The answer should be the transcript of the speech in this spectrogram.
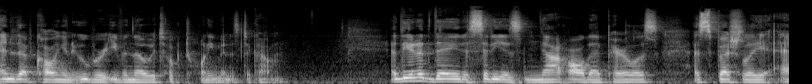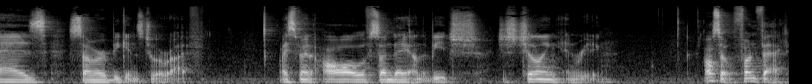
ended up calling an Uber even though it took 20 minutes to come. At the end of the day, the city is not all that perilous, especially as summer begins to arrive. I spent all of Sunday on the beach, just chilling and reading. Also, fun fact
